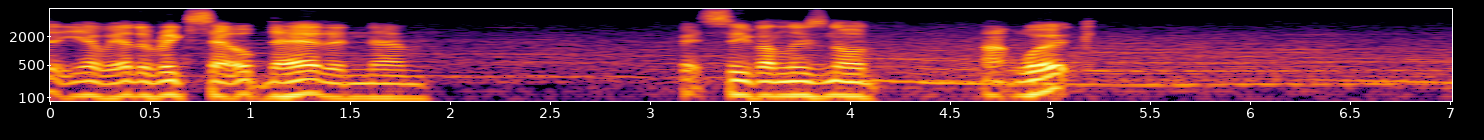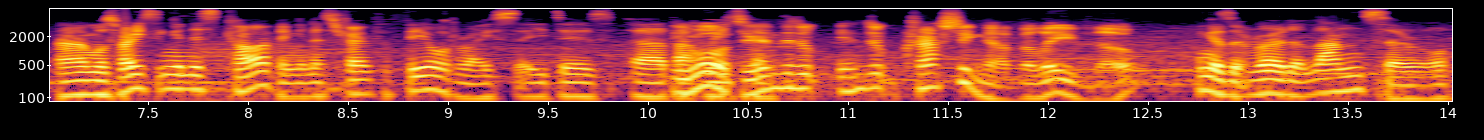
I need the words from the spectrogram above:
Yeah, we had a rig set up there and um, see Van Loozenhoor at work. And was racing in this carving in a strength of field race that he did. Uh, He was. He ended up he ended up crashing, I believe, though. I think it was at Road Atlanta or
